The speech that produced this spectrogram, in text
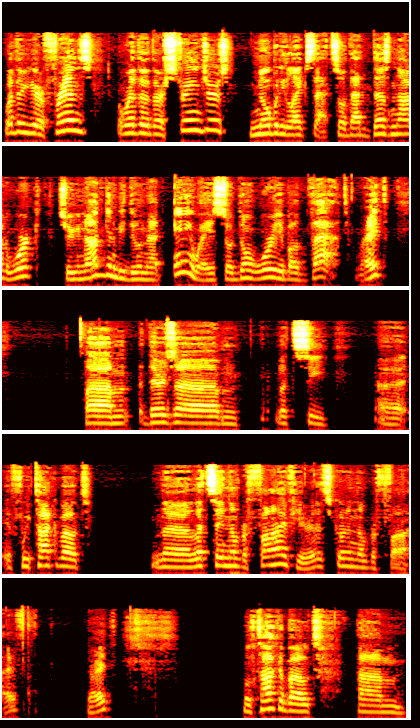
Whether you're friends or whether they're strangers nobody likes that. So that does not work. So you're not going to be doing that anyway so don't worry about that right? Um there's um let's see uh if we talk about uh, let's say number five here let's go to number five right? We'll talk about um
